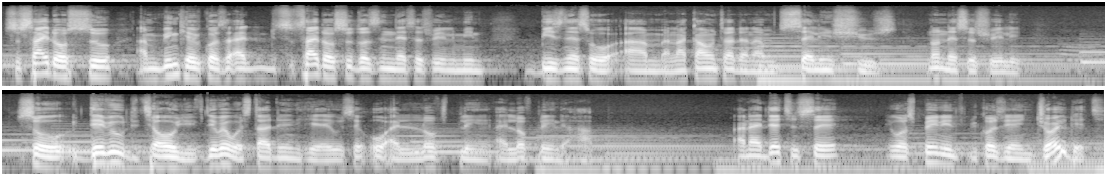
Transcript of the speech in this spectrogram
So side also, I'm being careful because I, side also doesn't necessarily mean business or I'm an accountant and I'm selling shoes. Not necessarily. So David would tell you if David was studying here, he would say, "Oh, I love playing. I love playing the harp." And I dare to say he was playing it because he enjoyed it.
